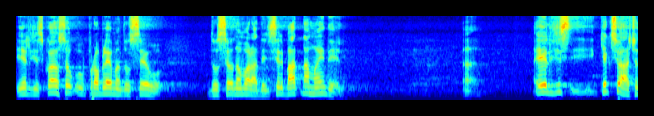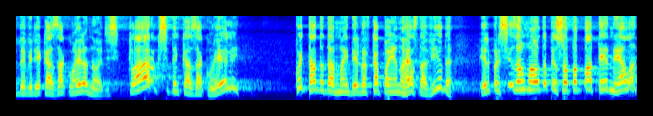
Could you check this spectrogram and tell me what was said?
E ele disse: Qual é o, seu, o problema do seu, do seu namorado? Ele disse: Ele bate na mãe dele. Ah, aí ele disse: O que, que o senhor acha? Eu deveria casar com ele ou não? Ele disse: Claro que você tem que casar com ele. Coitada da mãe dele, vai ficar apanhando o resto da vida? Ele precisa arrumar outra pessoa para bater nela.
